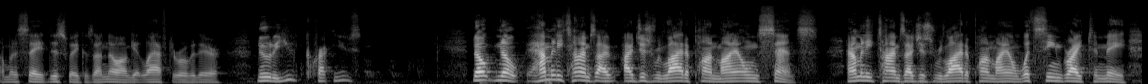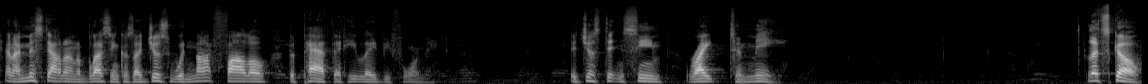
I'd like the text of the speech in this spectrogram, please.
I'm going to say it this way because I know I'll get laughter over there. Nuda, you, crack, you. No, no. How many times I, I just relied upon my own sense? How many times I just relied upon my own, what seemed right to me, and I missed out on a blessing because I just would not follow the path that He laid before me? It just didn't seem right to me. Let's go.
